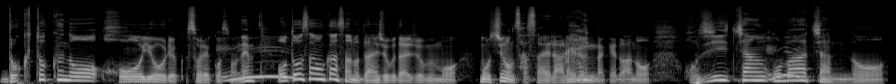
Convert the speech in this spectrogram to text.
独特の包容力、それこそね、うん。お父さんお母さんの「大丈夫大丈夫」ももちろん支えられるんだけど、あのおじいちゃんおばあちゃんの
